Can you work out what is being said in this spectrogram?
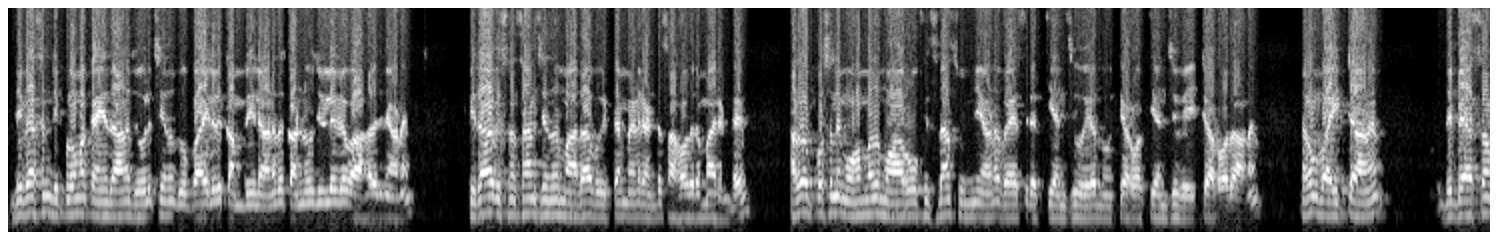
വിദ്യാഭ്യാസം ഡിപ്ലോമ കഴിഞ്ഞതാണ്. ജോലി ചെയ്യുന്നത് ദുബായിലെ ഒരു കമ്പനിയിലാണ് ഇത് കണ്ണൂർ ജില്ലയിലെ വാഹനത്തിനാണ് പിതാവ് ബിസിനസ്സാണ് ചെയ്യുന്നത് മാതാവ് വീട്ടമ്മയാണ്. രണ്ട് സഹോദരന്മാരുണ്ട്. അത് ഓപ്പോസിറ്റ് മുഹമ്മദ് മാറൂഫ് ഇസ്ലാം സുന്നിയാണ്. വയസ്സിലെത്തി അഞ്ച് ഉയരം നൂറ്റി അറുപത്തി അഞ്ച് വെയിറ്റ് അറുപതാണ്. അപ്പം വൈറ്റ് ആണ്. വിദ്യാഭ്യാസം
